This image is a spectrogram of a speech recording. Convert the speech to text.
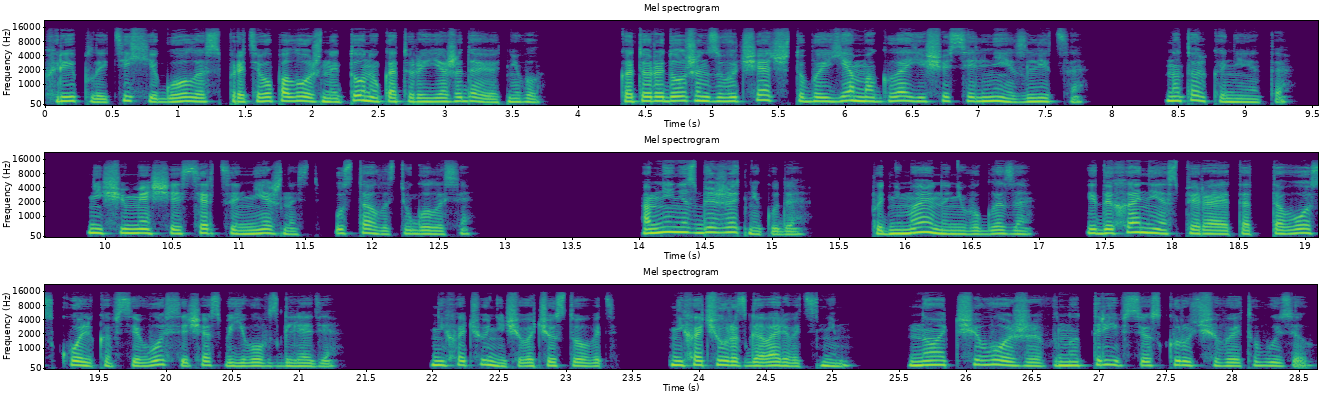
Хриплый, тихий голос, противоположный тону, который я ожидаю от него. Который должен звучать, чтобы я могла еще сильнее злиться. Но только не это. Не сердце нежность, усталость в голосе. А мне не сбежать никуда. Поднимаю на него глаза, и дыхание спирает от того, сколько всего сейчас в его взгляде. Не хочу ничего чувствовать, не хочу разговаривать с ним. Но от чего же внутри все скручивает в узел?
